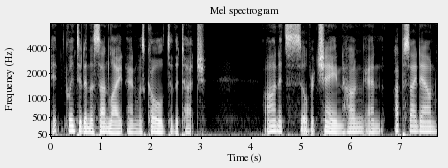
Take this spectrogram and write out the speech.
It glinted in the sunlight and was cold to the touch. On its silver chain hung an upside down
